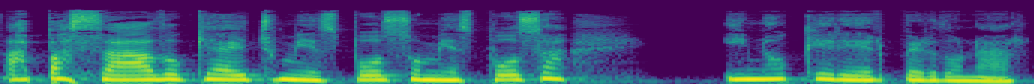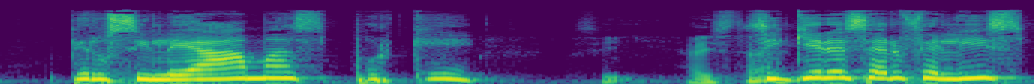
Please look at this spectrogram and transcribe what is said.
ha pasado, que ha hecho mi esposo, mi esposa, y no querer perdonar. Pero si le amas, ¿por qué? Sí, ahí está. Si quieres ser feliz,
